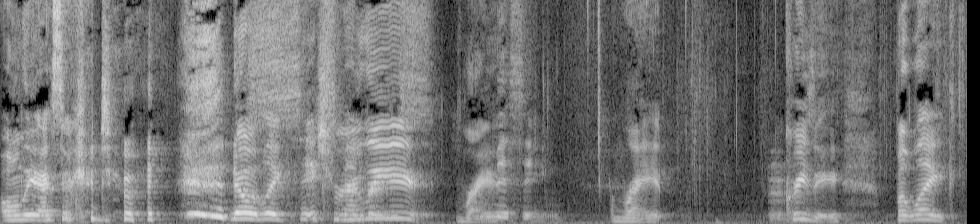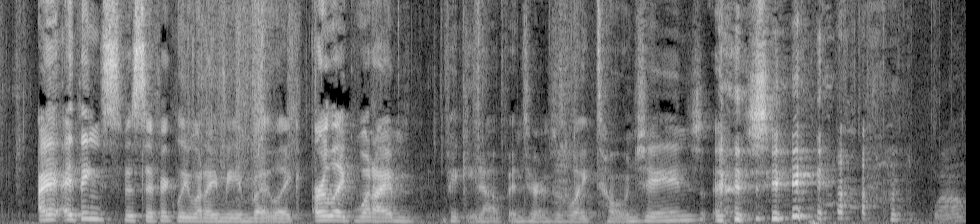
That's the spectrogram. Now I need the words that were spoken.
Only EXO could do it. No, like Six truly right. missing. Right. Crazy. But like I, I think specifically what I mean by like or like what I'm picking up in terms of like tone change Wow.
